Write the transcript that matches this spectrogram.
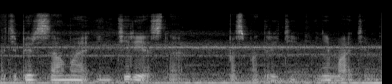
А теперь самое интересное. Посмотрите внимательно.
